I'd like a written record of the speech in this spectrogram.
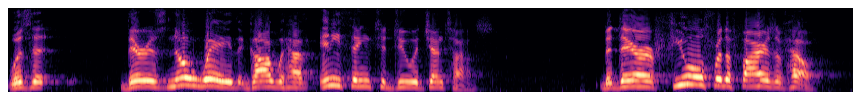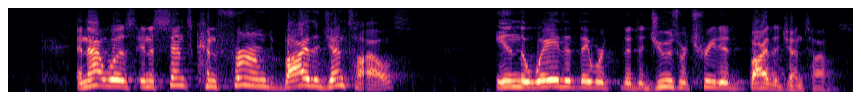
was that there is no way that God would have anything to do with Gentiles, that they are fuel for the fires of hell. And that was, in a sense, confirmed by the Gentiles in the way that, they were, that the Jews were treated by the Gentiles.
